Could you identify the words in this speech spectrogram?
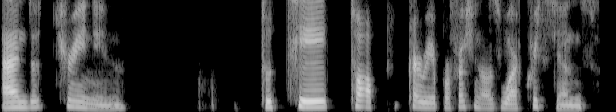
and training to take top career professionals who are Christians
